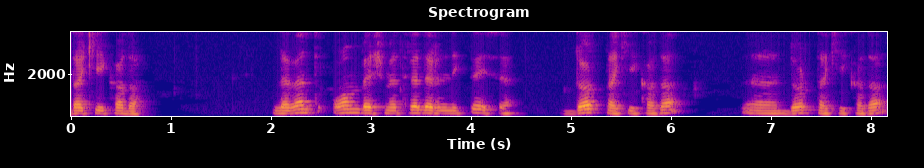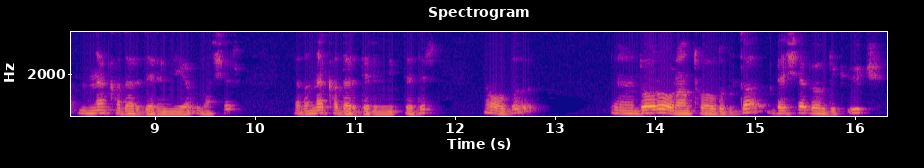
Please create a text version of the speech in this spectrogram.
dakikada Levent 15 metre derinlikte ise 4 dakikada 4 dakikada ne kadar derinliğe ulaşır? Ya da ne kadar derinliktedir? Ne oldu? E, Doğru orantı oldu burada. 5'e böldük 3.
